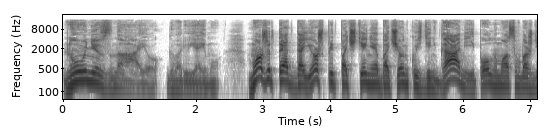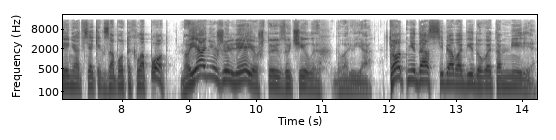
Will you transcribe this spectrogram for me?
«Ну, не знаю», — говорю я ему. Может, ты отдаешь предпочтение бочонку с деньгами и полному освобождению от всяких забот и хлопот. Но я не жалею, что изучил их, говорю я. Тот не даст себя в обиду в этом мире,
